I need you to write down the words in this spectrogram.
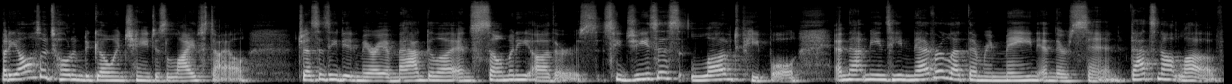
But he also told him to go and change his lifestyle just as he did Mary of Magdala and so many others. See, Jesus loved people, and that means he never let them remain in their sin. That's not love.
